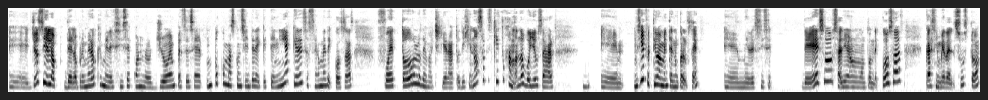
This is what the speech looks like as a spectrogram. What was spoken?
eh, yo sí lo, de lo primero que me deshice cuando yo empecé a ser un poco más consciente de que tenía que deshacerme de cosas fue todo lo de bachillerato. Dije, no, sabes que esto jamás lo voy a usar. Eh, sí, efectivamente nunca lo usé. Eh, me deshice de eso, salieron un montón de cosas, casi me da el susto.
